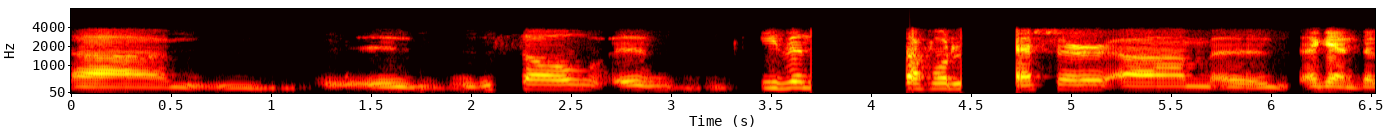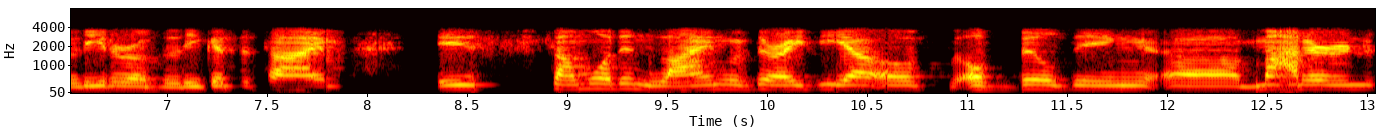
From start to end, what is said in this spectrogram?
Um, so uh, even Stafford Escher, um, uh, again the leader of the league at the time, is somewhat in line with their idea of of building uh, modern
